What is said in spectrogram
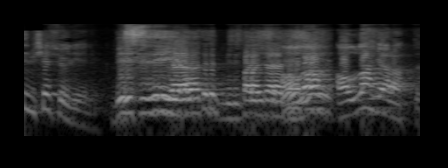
Biz bir şey söyleyelim. Biz sizi yarattık, biz padişah. Allah Allah yarattı.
